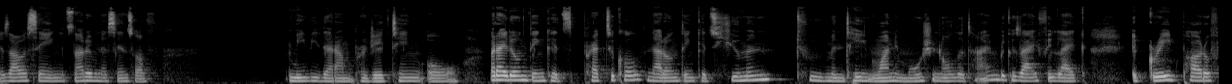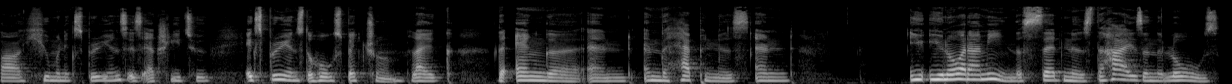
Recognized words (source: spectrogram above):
As I was saying, it's not even a sense of maybe that I'm projecting or but I don't think it's practical and I don't think it's human to maintain one emotion all the time because I feel like a great part of our human experience is actually to experience the whole spectrum like the anger and and the happiness and you you know what I mean? The sadness the highs and the lows.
